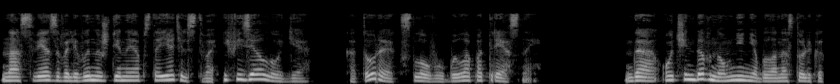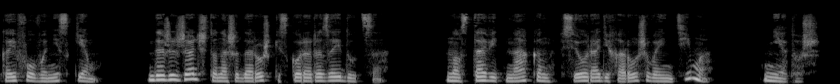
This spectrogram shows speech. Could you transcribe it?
Нас связывали вынужденные обстоятельства и физиология, которая, к слову, была потрясной. Да, очень давно мне не было настолько кайфово ни с кем. Даже жаль, что наши дорожки скоро разойдутся. Но ставить на кон все ради хорошего интима? Нет уж.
